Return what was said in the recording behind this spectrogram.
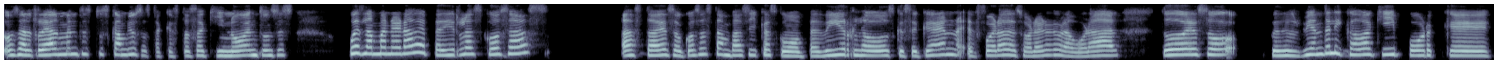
o sea, realmente estos cambios hasta que estás aquí, ¿no? Entonces, pues la manera de pedir las cosas, hasta eso, cosas tan básicas como pedirlos, que se queden eh, fuera de su horario laboral, todo eso, pues es bien delicado aquí porque,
